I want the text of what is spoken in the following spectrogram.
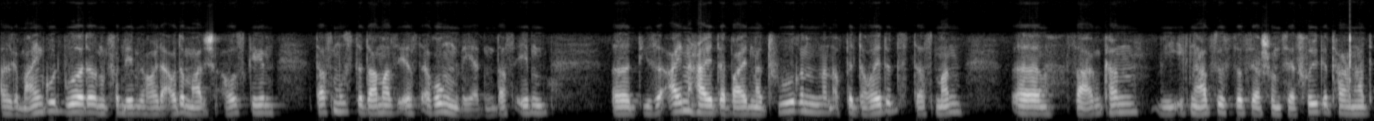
Allgemeingut wurde und von dem wir heute automatisch ausgehen, das musste damals erst errungen werden, dass eben äh, diese Einheit der beiden Naturen dann auch bedeutet, dass man äh, sagen kann, wie Ignatius das ja schon sehr früh getan hat,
